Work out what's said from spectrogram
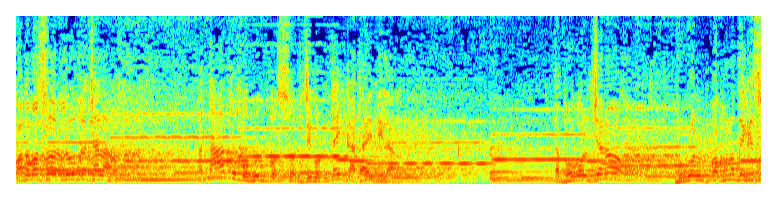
কত বছর নৌকা চালাও? তা তো বহুত বছর জীবনটাই কাটাই দিলাম। ভূগোল চেন? ভূগোল কখনো দেখেছ?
